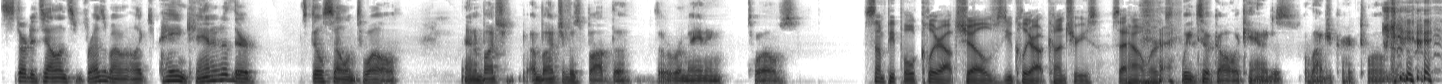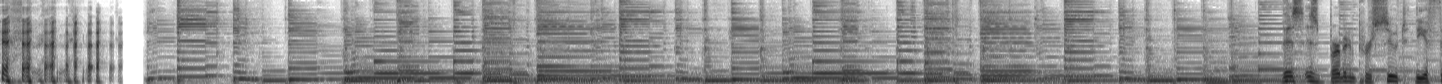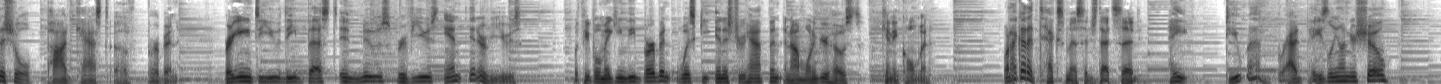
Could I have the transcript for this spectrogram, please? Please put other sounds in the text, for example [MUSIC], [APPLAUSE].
started telling some friends of mine, like, hey, in Canada, they're still selling 12. And a bunch, a bunch of us bought the, the remaining 12s. Some people clear out shelves, you clear out countries. Is that how it works? [LAUGHS] we took all of Canada's Elijah Craig 12. [LAUGHS] [LAUGHS] This is Bourbon Pursuit, the official podcast of bourbon, bringing to you the best in news, reviews, and interviews with people making the bourbon whiskey industry happen. And I'm one of your hosts, Kenny Coleman. When I got a text message that said, Hey, do you have Brad Paisley on your show?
